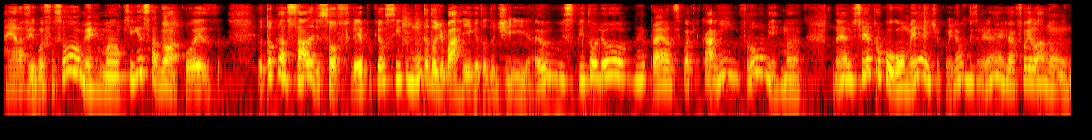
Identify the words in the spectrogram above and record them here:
Aí ela virou e falou assim: Ô oh, meu irmão, queria saber uma coisa. Eu tô cansada de sofrer porque eu sinto muita dor de barriga todo dia. Aí o espírito olhou né, pra ela assim, com aquele carinho e falou: oh, minha irmã, né, você já procurou um médico? Já, já, já foi lá num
